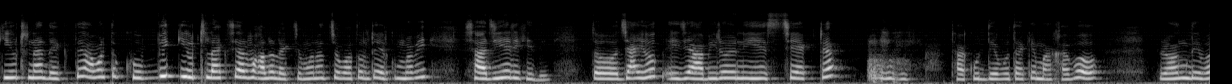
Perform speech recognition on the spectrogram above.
কিউট না দেখতে, আমার তো খুবই কিউট লাগছে আর ভালো লাগছে। মনে হচ্ছে বোতলটা এরকমভাবেই সাজিয়ে রেখে দিই। তো যাই হোক, এই যে আবিরও নিয়ে এসছে একটা। ঠাকুর দেবতাকে মাখাবো, রং দেবো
